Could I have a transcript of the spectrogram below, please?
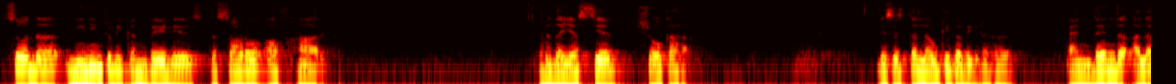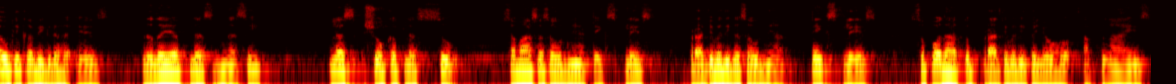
So the meaning to be conveyed is the sorrow of heart. Hridayasya shokaha. This is the Laukika Vigraha. And then the Alaukika Vigraha is Hridaya plus Gnasi plus Shoka plus Su. Samasa Saudnya takes place. Pratipadika Saudnya takes place. Supodhatu Pratipadika applies.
